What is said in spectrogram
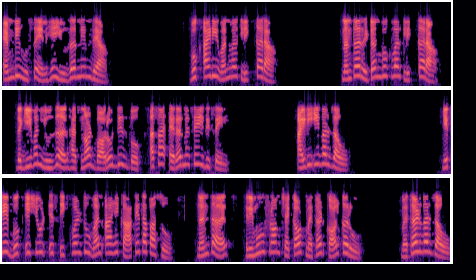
एमडी हुसेन हे युजरनेम द्या. बुक आयडी 1 वर क्लिक करा. नंतर रिटर्न बुक वर क्लिक करा. The given user has not borrowed this book असा एरर मेसेज दिसेल. IDE वर जाऊ. येथे book issued is equal to 1 आहे का ते तपासू. नंतर remove from checkout method call करू. मेथडवर जाऊ.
